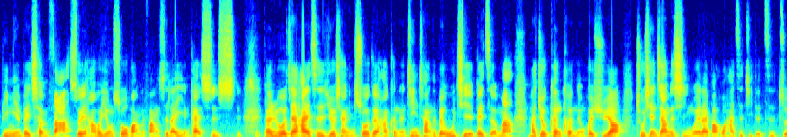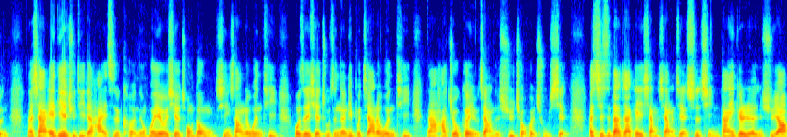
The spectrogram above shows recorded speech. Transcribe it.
避免被惩罚，所以他会用说谎的方式来掩盖事实。那如果在孩子就像你说的，他可能经常的被误解、被责骂，他就更可能会需要出现这样的行为来保护他自己的自尊。那像 ADHD 的孩子，可能会有一些冲动性上的问题，或者一些组织能力不佳的问题。那他就更有这样的需求会出现。那其实大家可以想象一件事情：当一个人需要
